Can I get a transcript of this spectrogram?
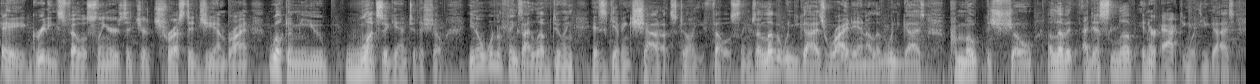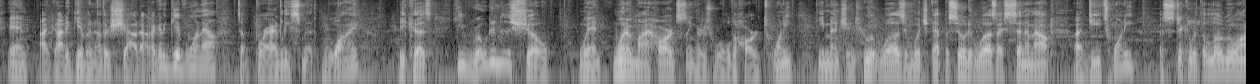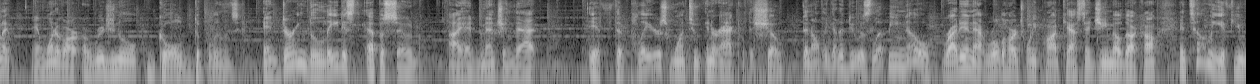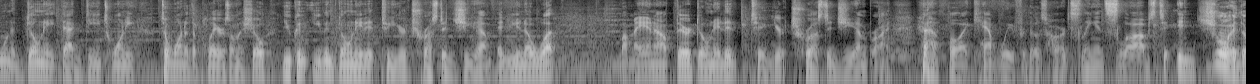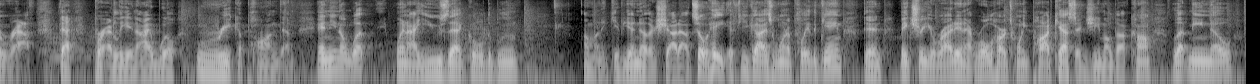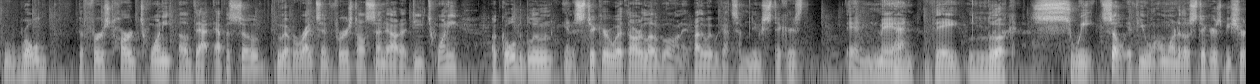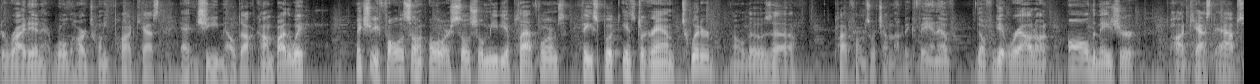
Hey, greetings, fellow slingers. It's your trusted GM Brian, welcoming you once again to the show. You know, one of the things I love doing is giving shout outs to all you fellow slingers. I love it when you guys write in, I love it when you guys promote the show. I love it. I just love interacting with you guys. And I got to give another shout out. I got to give one out to Bradley Smith. Why? Because he wrote into the show when one of my hard slingers rolled a hard 20. He mentioned who it was and which episode it was. I sent him out a D20, a sticker with the logo on it, and one of our original gold doubloons. And during the latest episode, I had mentioned that if the players want to interact with the show, then all they got to do is let me know. Write in at rollthehard20podcast at gmail.com and tell me if you want to donate that D20 to one of the players on the show. You can even donate it to your trusted GM. And you know what? My man out there donated to your trusted GM, Brian. oh, I can't wait for those hard slinging slobs to enjoy the wrath that Bradley and I will wreak upon them. And you know what? When I use that gold doubloon, I'm going to give you another shout out. So, hey, if you guys want to play the game, then make sure you write in at rollhard20podcast at gmail.com. Let me know who rolled the first hard 20 of that episode. Whoever writes in first, I'll send out a D20, a gold balloon, and a sticker with our logo on it. By the way, we got some new stickers, and man, they look sweet. So, if you want one of those stickers, be sure to write in at rollthehard20podcast at gmail.com. By the way, Make sure you follow us on all of our social media platforms Facebook, Instagram, Twitter, all those uh, platforms, which I'm not a big fan of. Don't forget, we're out on all the major podcast apps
